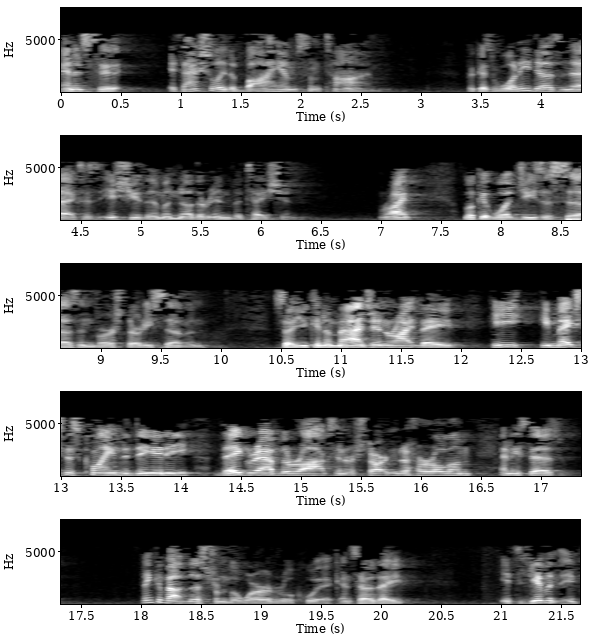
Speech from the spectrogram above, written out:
And it's to it's actually to buy him some time. Because what he does next is issue them another invitation. Right? Look at what Jesus says in verse 37. So you can imagine, right, they he, he makes this claim to deity. They grab the rocks and are starting to hurl them. And he says, think about this from the word real quick. And so they, it's given, it's,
